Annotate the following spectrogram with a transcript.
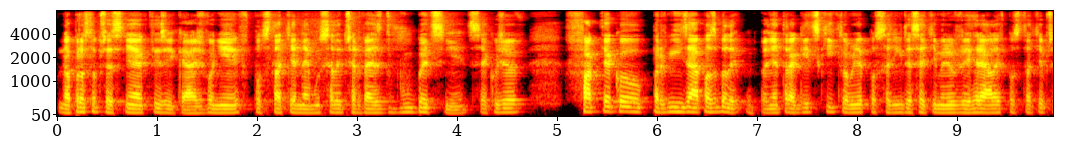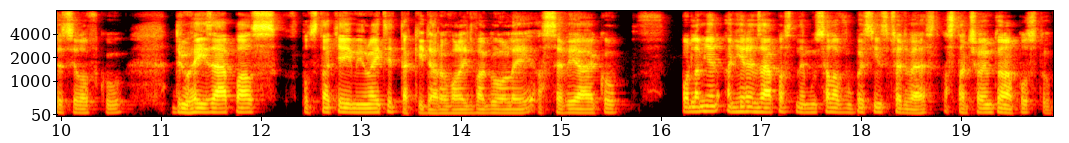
naprosto přesně, jak ty říkáš, oni v podstatě nemuseli předvést vůbec nic, jakože fakt jako první zápas byly úplně tragický, kromě posledních deseti minut vyhráli v podstatě přesilovku. Druhý zápas v podstatě jim United taky darovali dva góly a Sevilla jako podle mě ani jeden zápas nemusela vůbec nic předvést a stačilo jim to na postup.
